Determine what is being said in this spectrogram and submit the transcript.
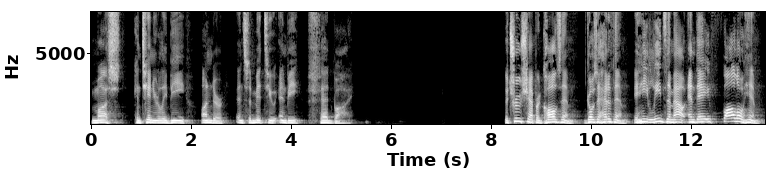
must continually be under and submit to and be fed by. The true shepherd calls them, goes ahead of them, and he leads them out, and they follow him.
